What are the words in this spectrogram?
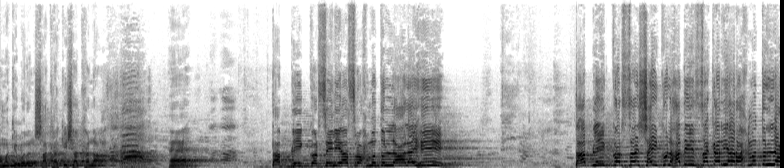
আমাকে বলেন, শাখা কি শাখা না? হ্যাঁ? তাবলিগ করছে ইলিয়াস রহমতুল্লাহ আলাইহি। তাবলিগ করছে শাইকুল হাদিস জাকারিয়া রহমতুল্লাহ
